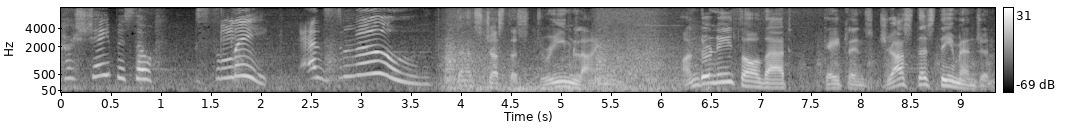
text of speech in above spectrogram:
Her shape is so sleek and smooth. That's just the streamlining. Underneath all that, Caitlin's just a steam engine,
